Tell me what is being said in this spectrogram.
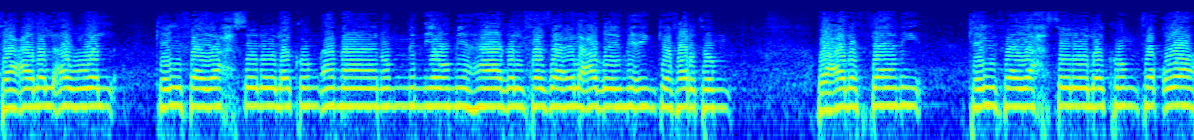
فعلى الأول كيف يحصل لكم أمان من يوم هذا الفزع العظيم إن كفرتم؟ وعلى الثاني كيف يحصل لكم تقوى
